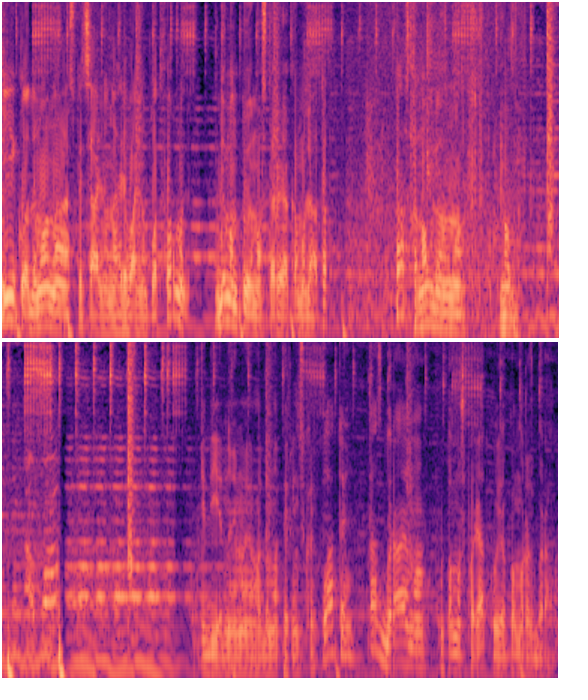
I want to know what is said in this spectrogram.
і кладемо на спеціальну нагрівальну платформу. Демонтуємо старий акумулятор та встановлюємо новий. Під'єднуємо його до материнської плати та збираємо у тому ж порядку, у якому розбирали.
